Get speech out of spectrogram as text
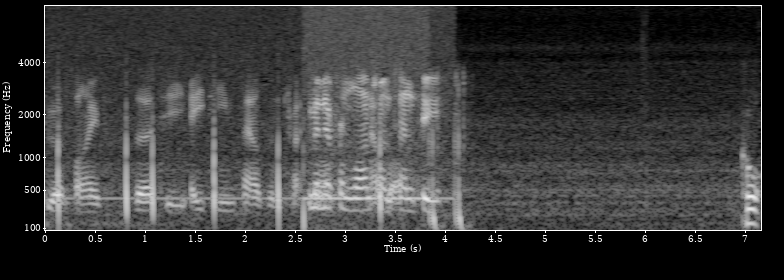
205, 30, 18,000, track Minute from launch on 10T. Cool.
